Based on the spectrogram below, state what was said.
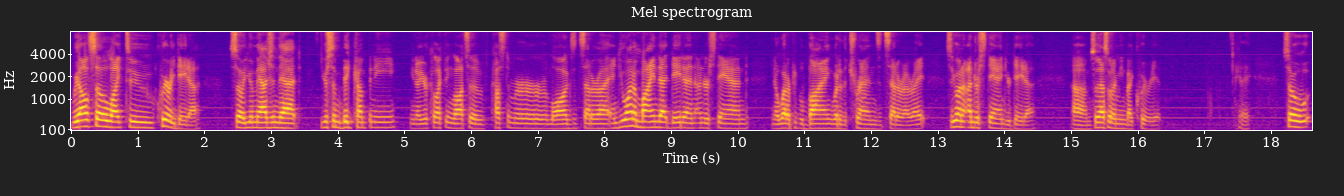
we also like to query data. So you imagine that you're some big company, you know, you're collecting lots of customer logs, et cetera, and you want to mine that data and understand, you know, what are people buying, what are the trends, et cetera, right? So you want to understand your data. Um, so that's what I mean by query it. Okay. So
